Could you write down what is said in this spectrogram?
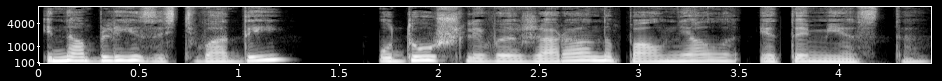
и на близость воды, удушливая жара наполняла это место.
